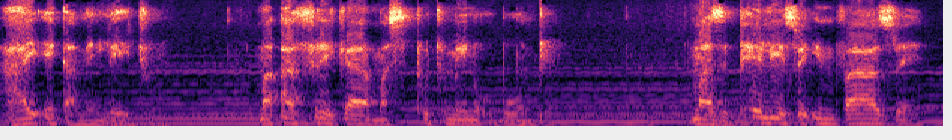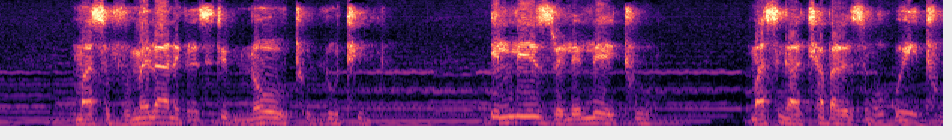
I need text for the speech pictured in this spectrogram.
hayi egameni lethu. Ma-afrika masiphuthumeni ubuntu mazipheliswe imfazwe masivumelane ke sithi no to looting. Ilizwe lelethu masingalichabalisi ngokwethu.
